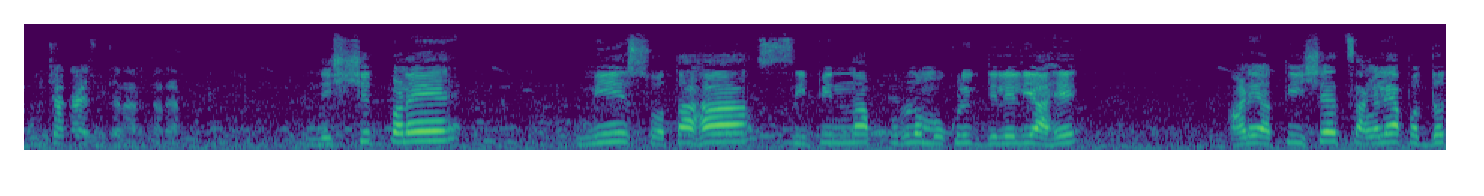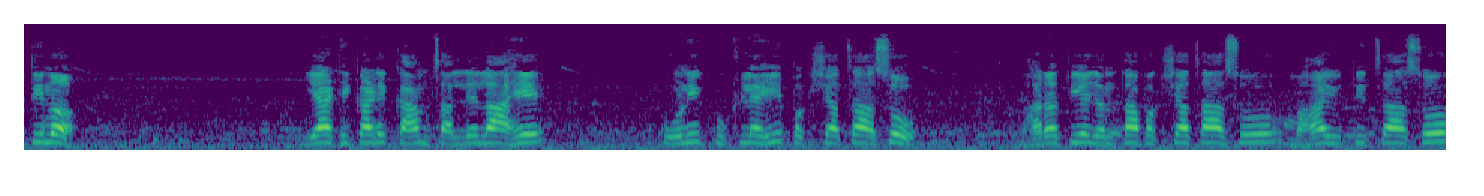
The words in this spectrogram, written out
पुढच्या काय सूचना असणार आहे निश्चितपणे मी स्वतः सीपींना पूर्ण मोकळीक दिलेली आहे आणि अतिशय चांगल्या पद्धतीनं या ठिकाणी काम चाललेलं आहे. कोणी कुठल्याही पक्षाचा असो भारतीय जनता पक्षाचा असो महायुतीचा असो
